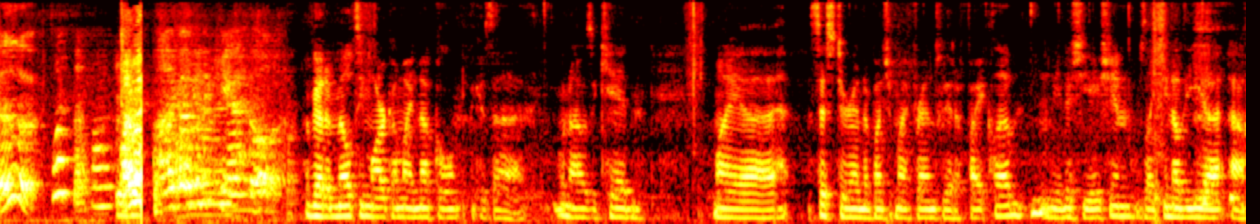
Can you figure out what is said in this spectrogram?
Ugh. What the fuck? I'll go get a candle. I've got a melty mark on my knuckle because uh, when I was a kid, my uh, sister and a bunch of my friends we had a fight club. The initiation was like you know the uh, uh,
